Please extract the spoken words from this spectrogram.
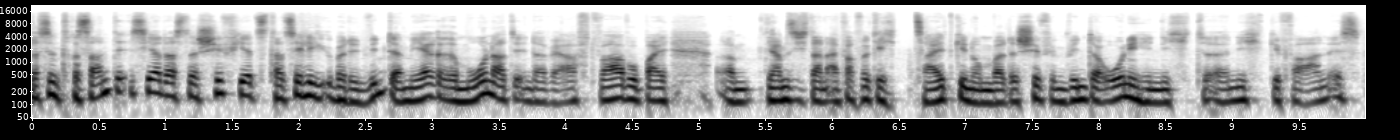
Das Interessante ist ja, dass das Schiff jetzt tatsächlich über den Winter mehrere Monate in der Werft war, wobei ähm, die haben sich dann einfach wirklich Zeit genommen, weil das Schiff im Winter ohnehin nicht, äh, nicht gefahren ist.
